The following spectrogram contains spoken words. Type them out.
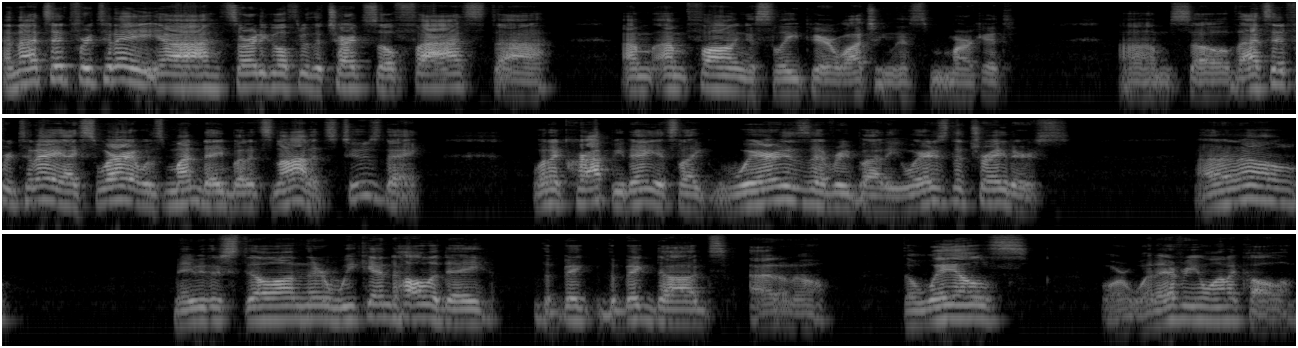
And that's it for today. Uh, sorry to go through the charts so fast. Uh, I'm I'm falling asleep here watching this market. Um, so that's it for today. I swear it was Monday, but it's not. It's Tuesday. What a crappy day. It's like, where is everybody? Where's the traders? I don't know. Maybe they're still on their weekend holiday. The big the big dogs. I don't know. The whales or whatever you want to call them.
